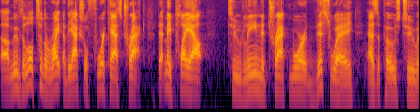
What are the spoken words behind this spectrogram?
uh, moved a little to the right of the actual forecast track. That may play out to lean the track more this way as opposed to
